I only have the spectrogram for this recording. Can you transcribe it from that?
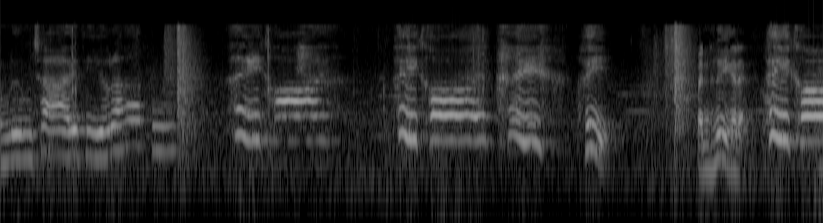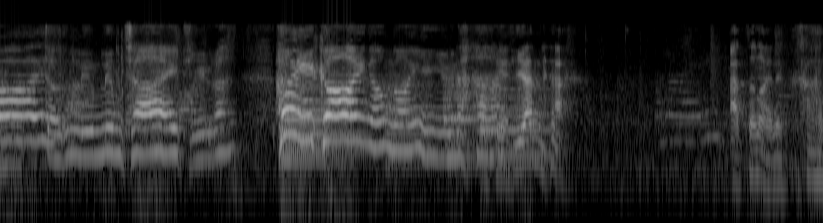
มลืมชายที่รัก ให้คอย ให้คอยให้เฮ้ยเป็นเฮ้ยกันเลยให้คอย เจ้าต้องลืมลืมชายที่รัก ให้คอยเงาง้อยอยู่นานเทียนอะอัดซะหน่อยหนึ่งครับ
